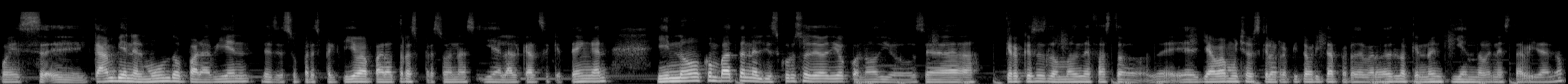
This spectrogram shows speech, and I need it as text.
pues eh, cambien el mundo para bien desde su perspectiva para otras personas y el alcance que tengan y no combatan el discurso de odio con odio, o sea, creo que eso es lo más nefasto, ya va muchas veces que lo repito ahorita, pero de verdad es lo que no entiendo en esta vida, ¿no?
